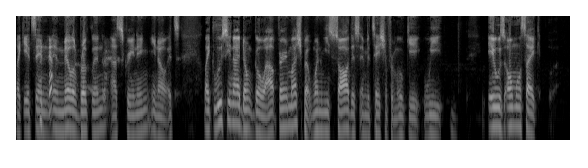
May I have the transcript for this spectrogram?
Like it's in in middle of Brooklyn uh, screening. You know, it's like Lucy and I don't go out very much, but when we saw this invitation from Uki, we it was almost like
